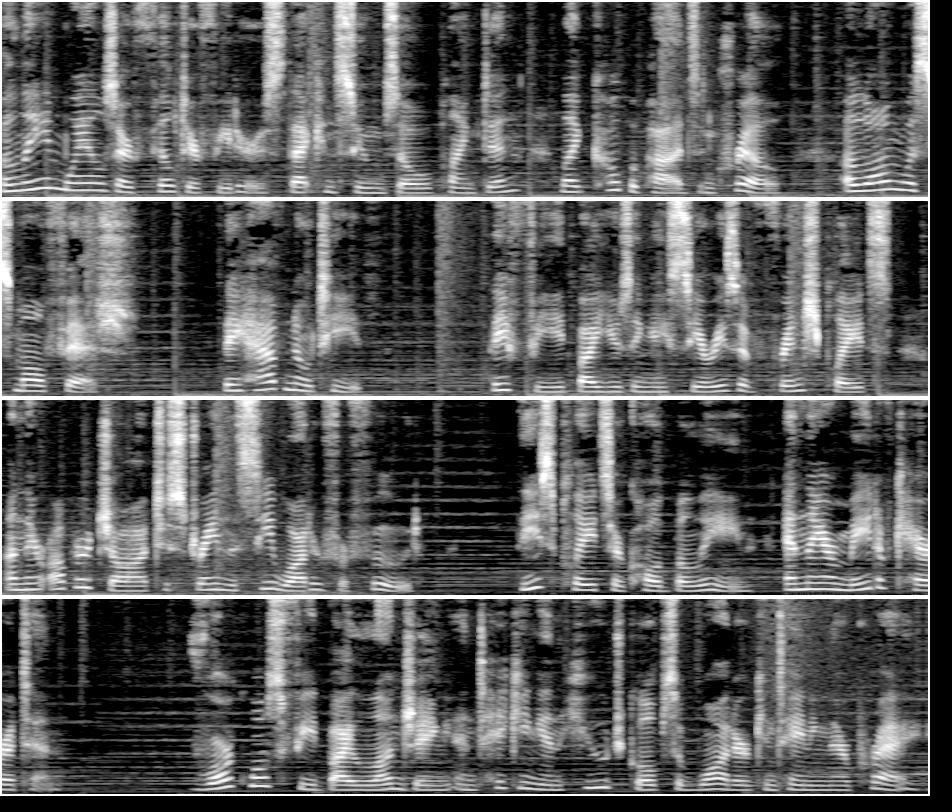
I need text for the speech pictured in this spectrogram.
Baleen whales are filter feeders that consume zooplankton like copepods and krill, along with small fish. They have no teeth. They feed by using a series of fringe plates on their upper jaw to strain the seawater for food. These plates are called baleen and they are made of keratin. Rorquals feed by lunging and taking in huge gulps of water containing their prey.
